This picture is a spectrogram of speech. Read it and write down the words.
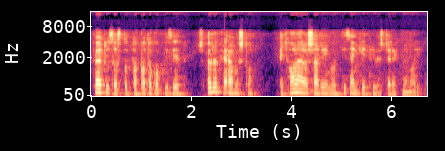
felduzasztotta a patakok vizét, és örökre elmosta egy halálosan rémült 12 éves gyerek nyomait.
